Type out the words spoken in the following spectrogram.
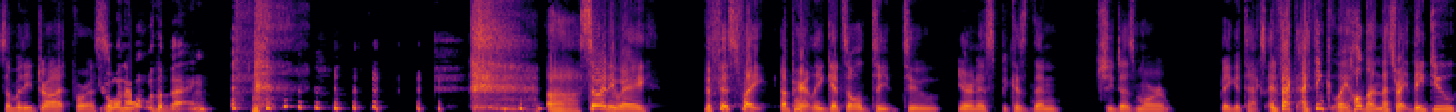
Somebody draw it for us. Going out with a bang. uh, so anyway, the fist fight apparently gets old to to Uranus because then she does more big attacks. In fact, I think wait, hold on, that's right. They do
